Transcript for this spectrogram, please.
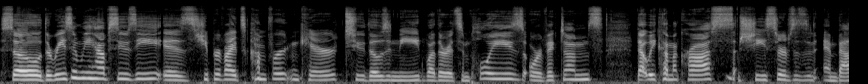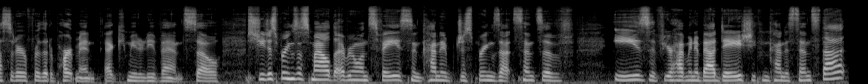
So, the reason we have Susie is she provides comfort and care to those in need, whether it's employees or victims that we come across. She serves as an ambassador for the department at community events. So, she just brings a smile to everyone's face and kind of just brings that sense of ease. If you're having a bad day, she can kind of sense that.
